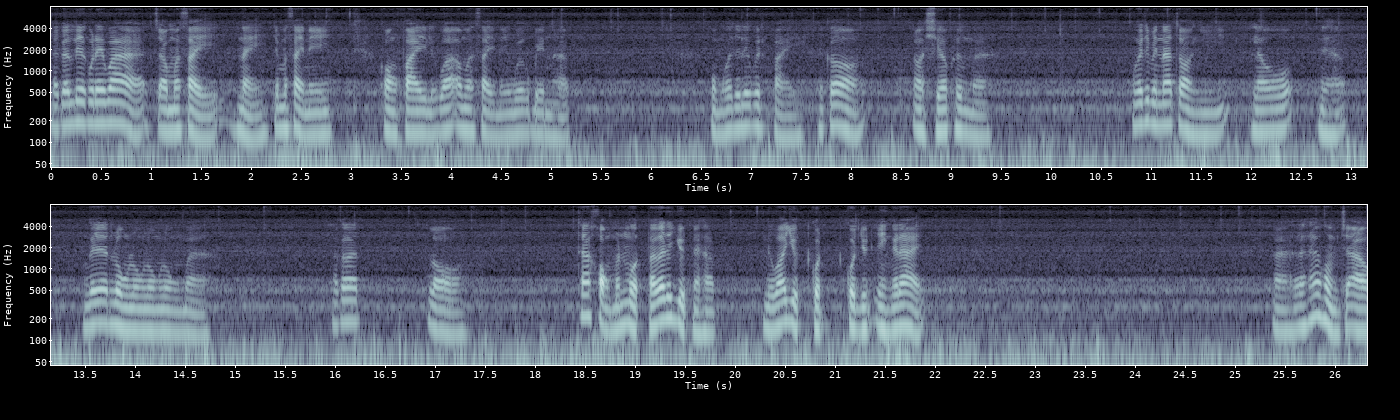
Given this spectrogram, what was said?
แล้วก็เรียกได้ว่าจะเอามาใส่ไหน จะมาใส่ในกองไฟหรือว่าเอามาใส่ในเวิร์กเบนครับ ผมก็จะเลือกเป็นไฟ แล้วก็เอาเชื้อเพลิงมา มันก็จะเป็นหน้าจออย่างนี้ แล้วเนี่ยครับ มันก็จะลงลงลงลงมา แล้วก็รอ ถ้าของมันหมดมันก็จะหยุดนะครับ หรือว่าหยุดกดกดหยุดเองก็ได้ อ่าแล้วถ้าผมจะเอา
